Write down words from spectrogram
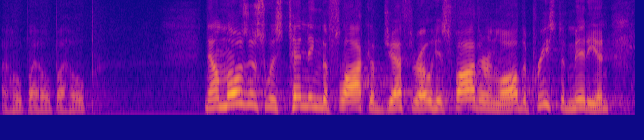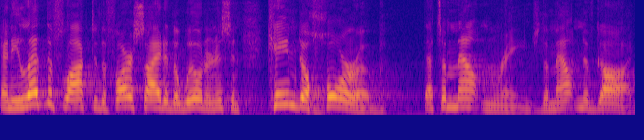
I hope, I hope, I hope. Now Moses was tending the flock of Jethro, his father in law, the priest of Midian, and he led the flock to the far side of the wilderness and came to Horeb. That's a mountain range, the mountain of God.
